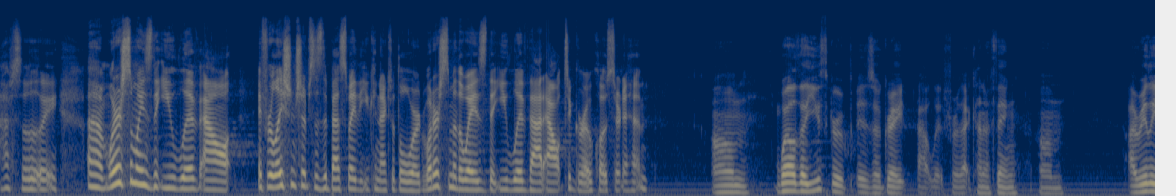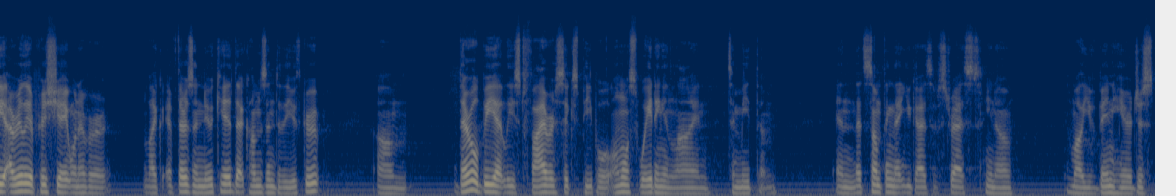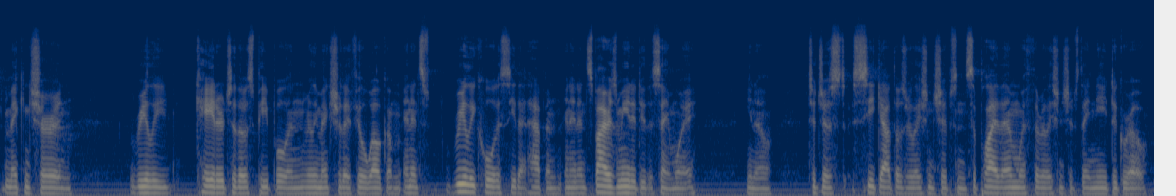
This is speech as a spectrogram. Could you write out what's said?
Absolutely. Um, what are some ways that you live out if relationships is the best way that you connect with the Lord, what are some of the ways that you live that out to grow closer to Him? Um, well, the youth group is a great outlet for that kind of thing. Um, I really, I really appreciate whenever, like, if there's a new kid that comes into the youth group, um, there will be at least five or six people almost waiting in line to meet them, and that's something that you guys have stressed, you know, while you've been here, just making sure and really cater to those people and really make sure they feel welcome. And it's really cool to see that happen. And it inspires me to do the same way, you know, to just seek out those relationships and supply them with the relationships they need to grow.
